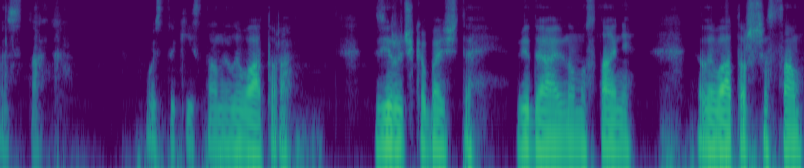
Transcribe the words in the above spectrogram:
ось так. Ось такий стан елеватора. Зірочка, бачите, в ідеальному стані. Елеватор ще сам у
